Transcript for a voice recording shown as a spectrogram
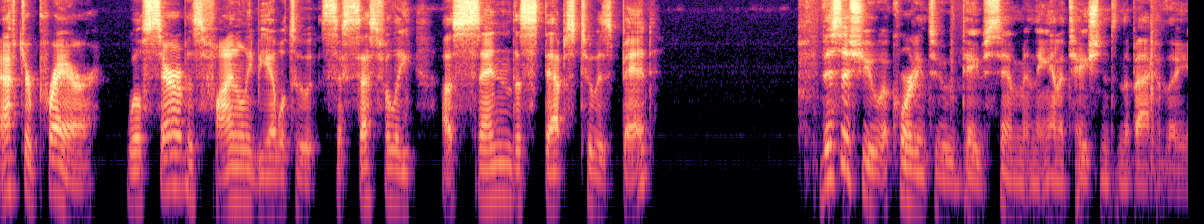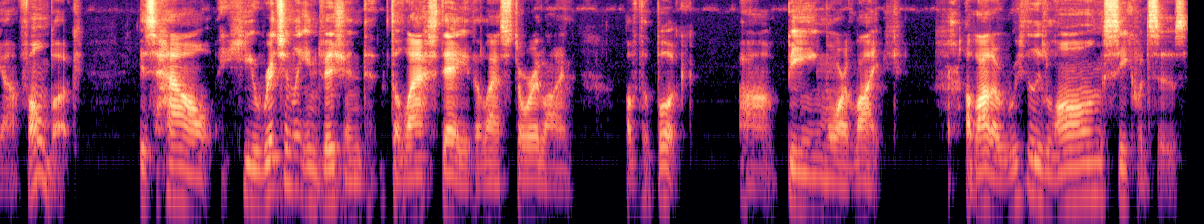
After prayer, will Cerebus finally be able to successfully ascend the steps to his bed? This issue, according to Dave Sim and the annotations in the back of the uh, phone book, is how he originally envisioned the last day, the last storyline of the book uh, being more like. A lot of really long sequences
